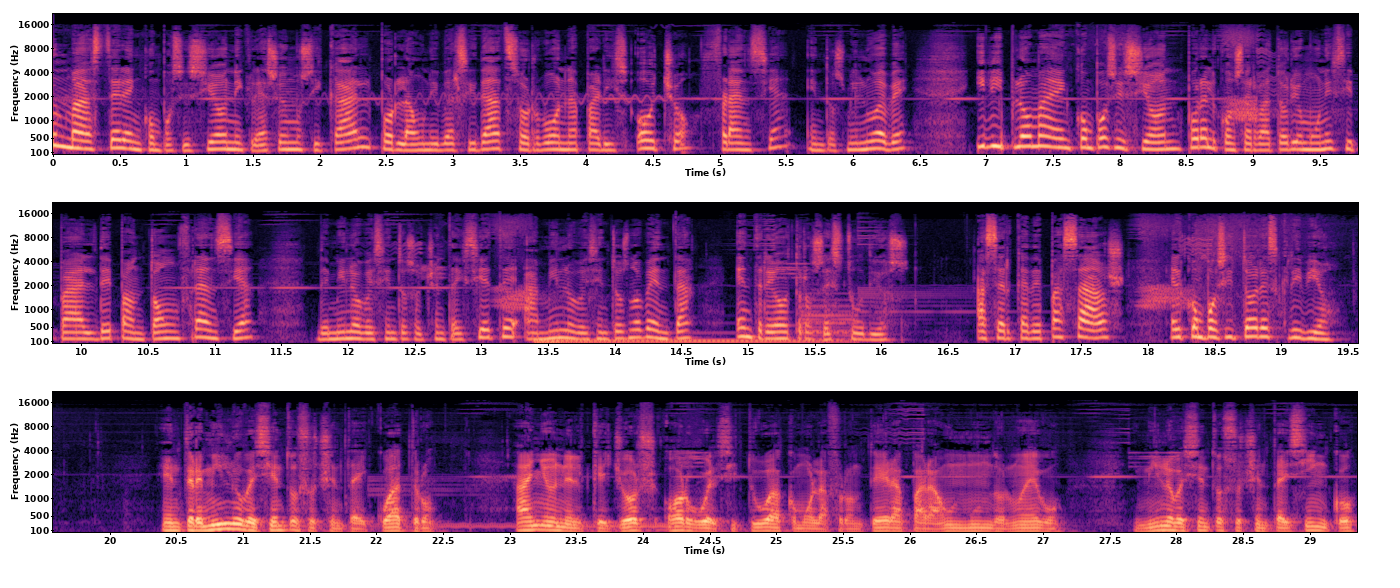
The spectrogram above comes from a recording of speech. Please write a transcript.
un máster en composición y creación musical por la Universidad Sorbona París 8, Francia, en 2009, y diploma en composición por el Conservatorio Municipal de Panton, Francia, de 1987 a 1990, entre otros estudios. Acerca de Passage, el compositor escribió: Entre 1984, año en el que George Orwell sitúa como la frontera para un mundo nuevo, y 1985,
